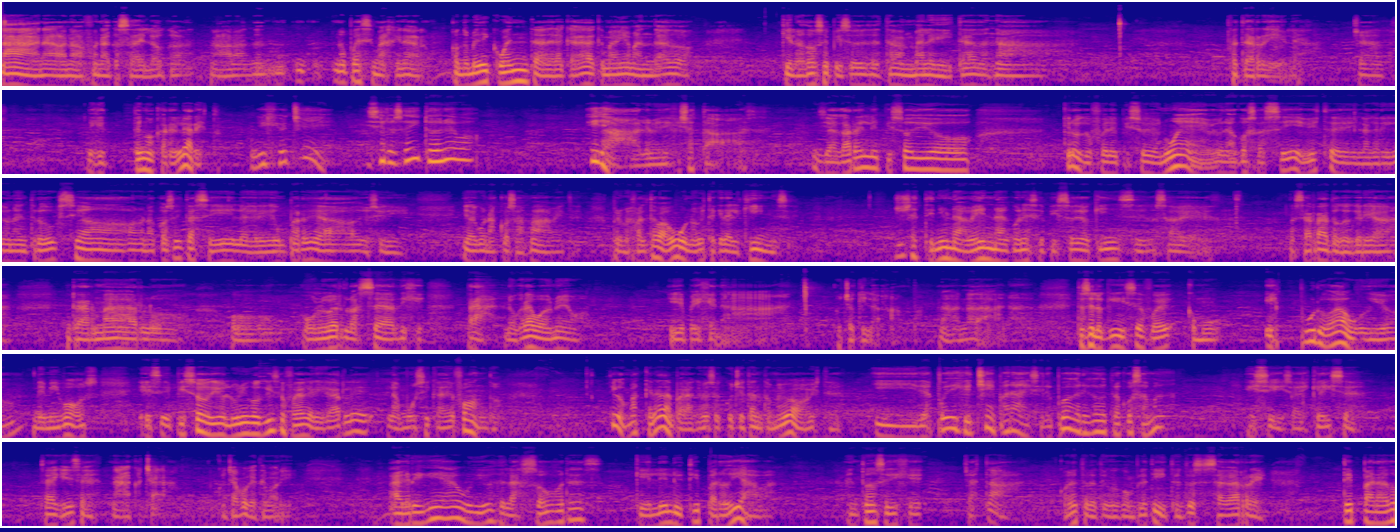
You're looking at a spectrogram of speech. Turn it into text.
No, no, no, fue una cosa de loco. No, no, no, no puedes imaginar. Cuando me di cuenta de la cagada que me había mandado, que los dos episodios estaban mal editados, no. Fue terrible. Ya dije, tengo que arreglar esto. dije, che, ¿y si los edito de nuevo? Y dale, me dije, ya está. Y agarré el episodio creo que fue el episodio 9, una cosa así, ¿viste? Le agregué una introducción, una cosita así, le agregué un par de audios y, algunas cosas más, ¿viste? Pero me faltaba uno, ¿viste? Que era el 15. Yo ya tenía una vena con ese episodio 15, no sabes. Hace rato que quería rearmarlo o, volverlo a hacer. Dije, pará, lo grabo de nuevo. Y después dije, nah, mucho quilombo, nada, nada, nada. Entonces lo que hice fue como es puro audio de mi voz. Ese episodio lo único que hice fue agregarle la música de fondo. Digo, más que nada para que no se escuche tanto mi voz, ¿viste? Y después dije, che, pará, ¿y se le puede agregar otra cosa más? Y sí, ¿sabes qué hice? ¿Sabes qué hice? Nada, escuchá, escuchá porque te morí. Agregué audios de las obras que Lelutier parodiaba. Entonces dije, ya está, con esto lo tengo completito. Entonces agarré T para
